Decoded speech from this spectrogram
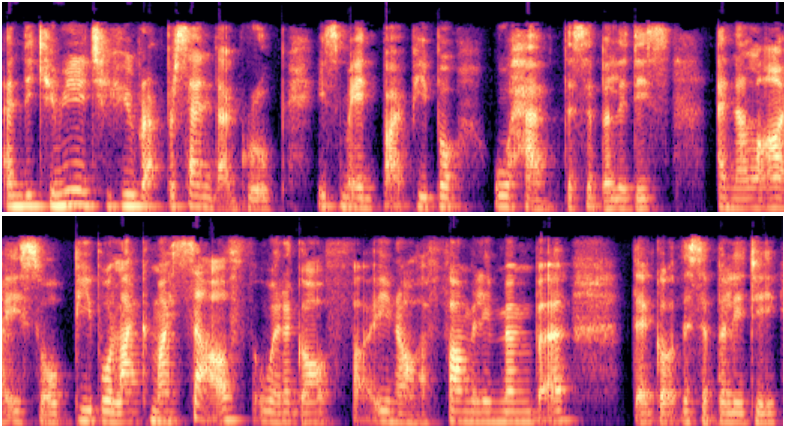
and the community who represent that group is made by people who have disabilities and allies, or people like myself, where I got you know a family member that got disability,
